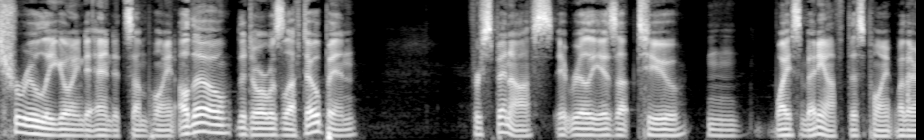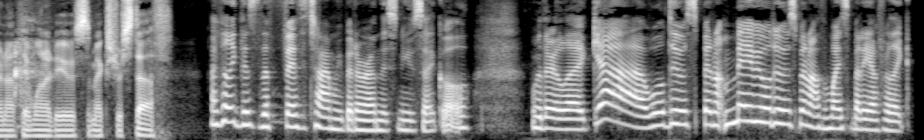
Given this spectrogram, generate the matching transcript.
truly going to end at some point. Although the door was left open for spin-offs, it really is up to mm, Weiss and Benioff at this point whether or not they want to do some extra stuff. I feel like this is the fifth time we've been around this news cycle where they're like, yeah, we'll do a spin off. Maybe we'll do a spin off. And Weiss and Benioff are like,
